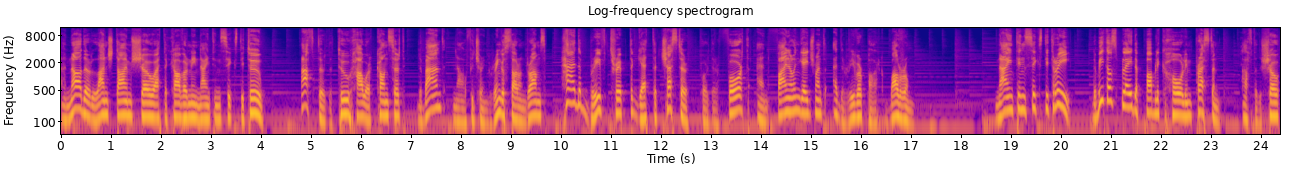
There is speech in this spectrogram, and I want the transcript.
Another lunchtime show at the Cavern in 1962. After the two-hour concert, the band, now featuring Ringo Starr on drums, had a brief trip to get to Chester for their fourth and final engagement at the River Park Ballroom. 1963 The Beatles played a public hall in Preston. After the show,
